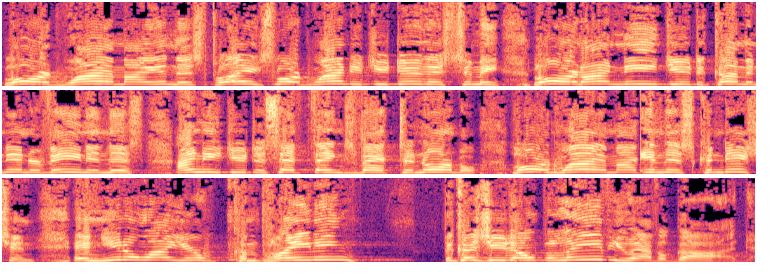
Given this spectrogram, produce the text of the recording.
Lord, why am I in this place? Lord, why did you do this to me? Lord, I need you to come and intervene in this. I need you to set things back to normal. Lord, why am I in this condition? And you know why you're complaining? Because you don't believe you have a God.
